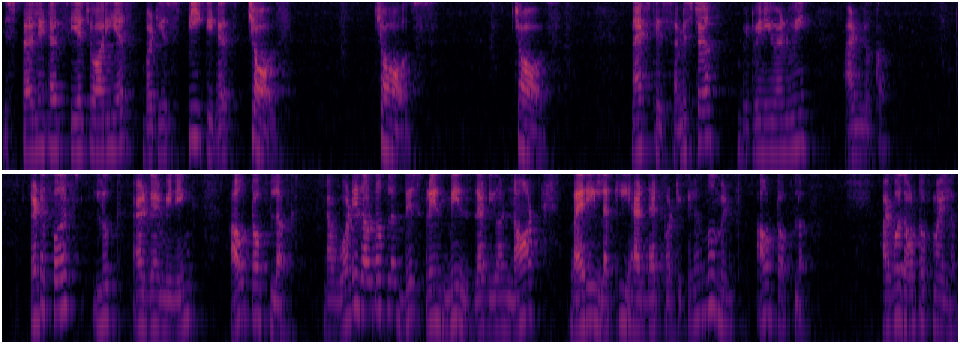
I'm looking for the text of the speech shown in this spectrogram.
you spell it as C-H-O-R-E-S, but you speak it as chores. Chores. Chores. Next is semester between you and me and look up. Let us first look at their meaning out of luck. Now what is out of luck? This phrase means that you are not very lucky at that particular moment. Out of luck. I was out of my luck.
